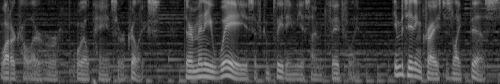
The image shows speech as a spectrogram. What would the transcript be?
watercolor or oil paints or acrylics. There are many ways of completing the assignment faithfully. Imitating Christ is like this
